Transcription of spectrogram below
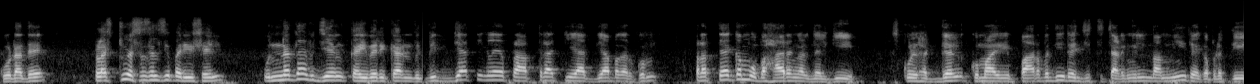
കൂടാതെ plus two S S L C പരീക്ഷയിൽ ഉന്നത വിജയം കൈവരിക്കാൻ വിദ്യാർത്ഥികളെ പ്രാപ്തരാക്കിയ അധ്യാപകർക്കും പ്രത്യേകം ഉപഹാരങ്ങൾ നൽകി. School head girl Kumari Parvathy Ranjith ചടങ്ങിൽ നന്ദി രേഖപ്പെടുത്തി.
